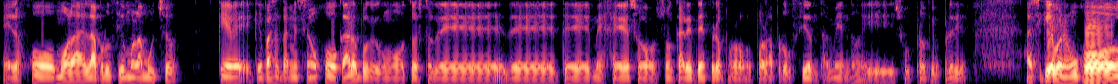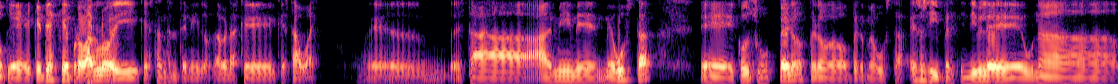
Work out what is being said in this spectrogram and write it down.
El juego mola, la producción mola mucho. ¿Qué, pasa? También será un juego caro porque como todo esto de, de TMG son, son caretes, pero por, la producción también, ¿no? Y sus propios precios. Así que bueno, un juego que, tienes que probarlo y que está entretenido. La verdad es que, está guay. Está, a mí me, gusta, eh, con sus peros, pero, pero me gusta. Eso sí, imprescindible una,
